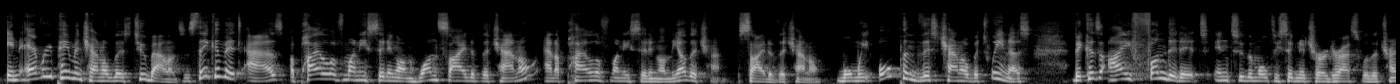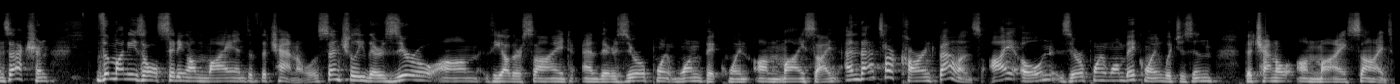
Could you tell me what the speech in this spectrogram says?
in every payment channel, there's two balances. Think of it as a pile of money sitting on one side of the channel and a pile of money sitting on the other side of the channel. When we open this channel between us, because I funded it into the multi-signature address with a transaction, the money's all sitting on my end of the channel. Essentially, there's zero on the other side, and there's 0.1 Bitcoin on my side, and that's our current balance. I own 0.1 Bitcoin, which is in the channel on my side.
